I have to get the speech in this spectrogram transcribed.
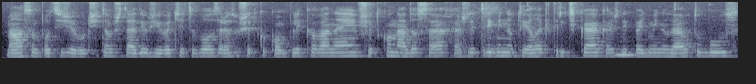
Mala som pocit, že v určitom štádiu v živote to bolo zrazu všetko komplikované, všetko na dosah, každé 3 minúty električka, každý mm. 5 minút autobus,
